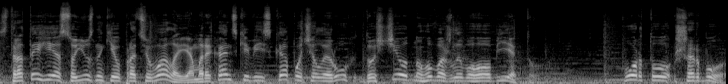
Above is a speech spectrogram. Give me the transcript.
Стратегія союзників працювала, і американські війська почали рух до ще одного важливого об'єкту порту Шербур.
